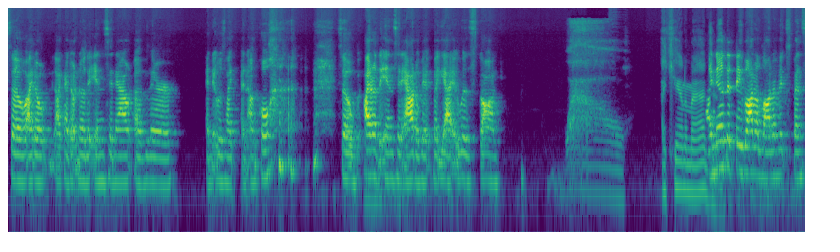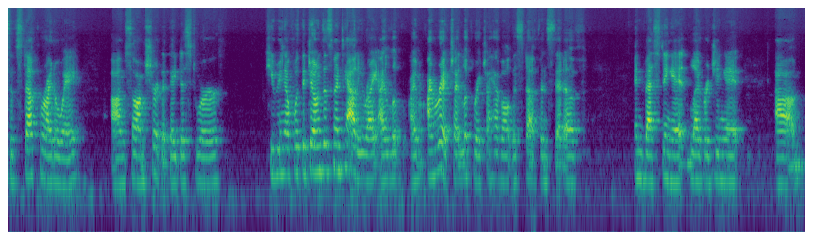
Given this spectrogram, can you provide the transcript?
so I don't like I don't know the ins and out of their and it was like an uncle. so I don't know the ins and out of it, but yeah, it was gone. Wow. I can't imagine. I know that they bought a lot of expensive stuff right away. Um, so I'm sure that they just were keeping up with the Joneses mentality, right? I look, I'm, I'm rich. I look rich. I have all this stuff instead of investing it, leveraging it, um,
